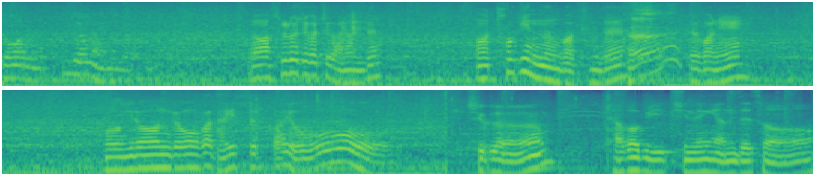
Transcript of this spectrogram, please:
동원 흔적 하나 있는 거같 아요. 어, 슬로지 같지가 않은데? 어, 턱이 있는 것 같은데? 배관이? 뭐 이런 경우가 다 있을까요? 지금 작업이 진행이 안 돼서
